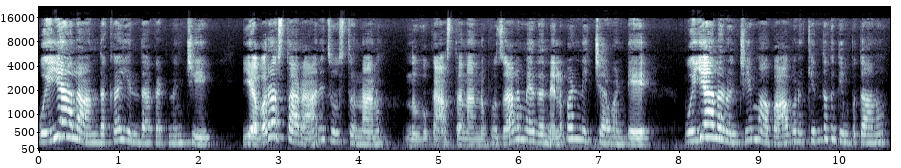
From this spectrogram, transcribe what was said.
ఉయ్యాల అందక ఇందాకటి నుంచి ఎవరొస్తారా అని చూస్తున్నాను. నువ్వు కాస్త నన్ను భుజాల మీద నిలబడినిచ్చావంటే ఉయ్యాల నుంచి మా బాబును కిందకు దింపుతాను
